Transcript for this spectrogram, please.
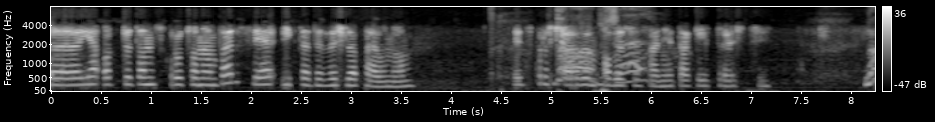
e, ja odczytam skróconą wersję i wtedy wyślę pełną. Więc prosiłabym o Dobrze. wysłuchanie takiej treści. No,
